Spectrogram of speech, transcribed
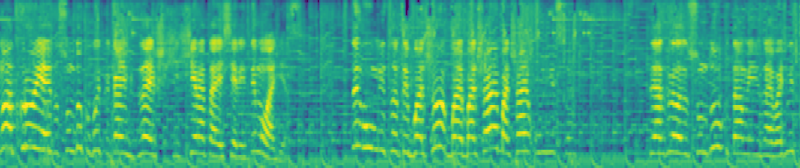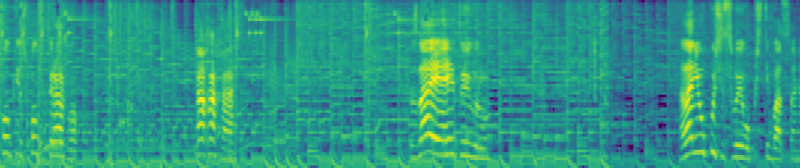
Ну, открою я этот сундук, и будет какая-нибудь, знаешь, херота из серии. Ты молодец. Ты умница, ты большой, большая-большая умница. Ты открыл этот сундук, там, я не знаю, возьми с полки пирожок. Ха-ха-ха. Знаю я эту игру. Она не упустит своего постебаться.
